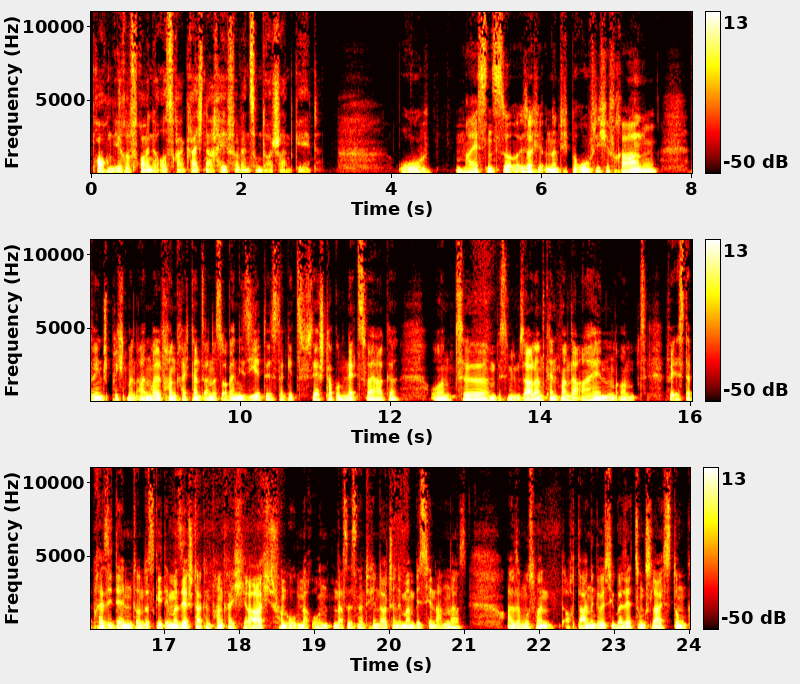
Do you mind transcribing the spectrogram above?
brauchen Ihre Freunde aus Frankreich Nachhilfe, wenn es um Deutschland geht? Oh, meistens so solche natürlich berufliche Fragen. Mhm. Wen spricht man an, weil Frankreich ganz anders organisiert ist. Da geht es sehr stark um Netzwerke und äh, ein bisschen wie im Saarland kennt man da einen und wer ist der Präsident und das geht immer sehr stark in Frankreich hierarchisch von oben nach unten. Das ist natürlich in Deutschland immer ein bisschen anders. Also muss man auch da eine gewisse Übersetzungsleistung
